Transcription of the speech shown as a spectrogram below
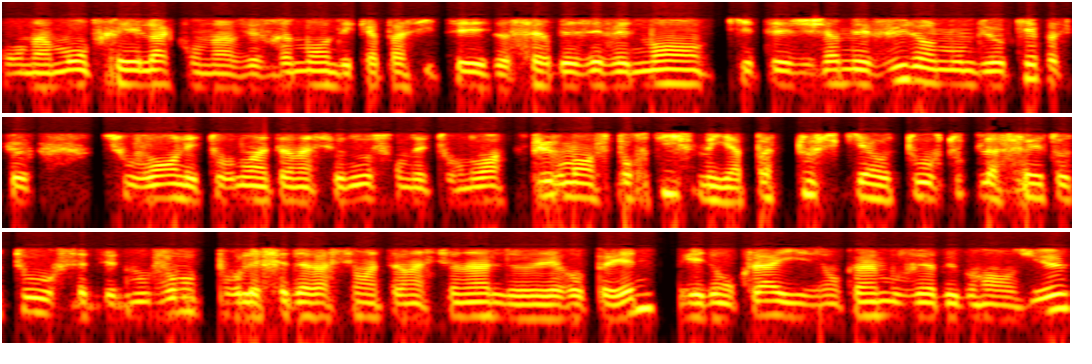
On a montré là qu'on avait vraiment des capacités de faire des événements qui étaient jamais vus dans le monde du hockey parce que souvent les tournois internationaux sont des tournois purement sportifs mais il n'y a pas tout ce qu'il y a autour, toute la fête autour. C'était nouveau pour les fédérations internationales européennes et donc là ils ont quand même ouvert de grands yeux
